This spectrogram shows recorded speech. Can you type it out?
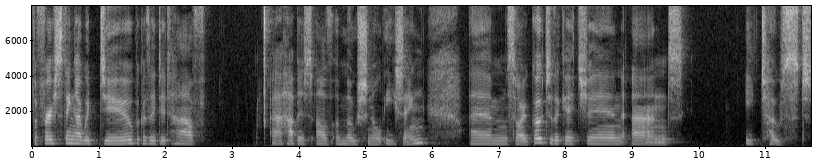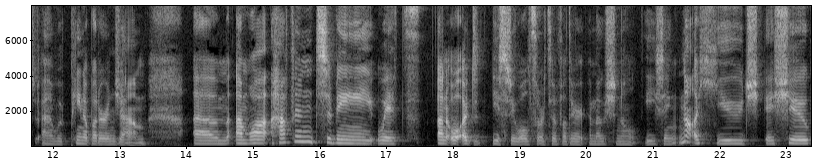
the first thing I would do because I did have habit of emotional eating. Um, so I go to the kitchen and eat toast uh, with peanut butter and jam. Um, and what happened to me with, and I used to do all sorts of other emotional eating, not a huge issue,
